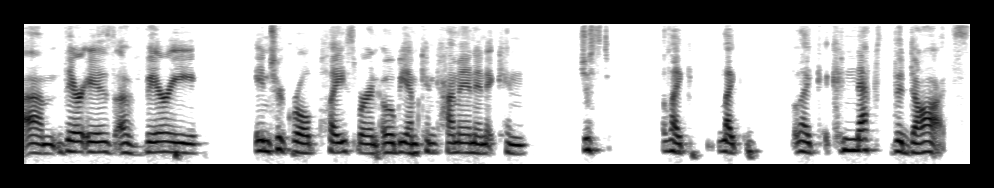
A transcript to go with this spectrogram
um, there is a very integral place where an OBM can come in and it can just like like like connect the dots,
